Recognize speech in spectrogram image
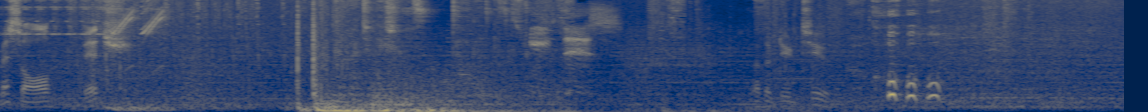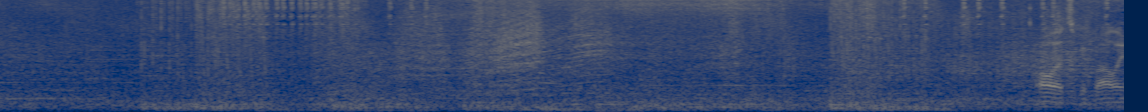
Missile, bitch. Congratulations. Target is destroyed. Eat this. Another dude too. Oh, that's a good volley.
